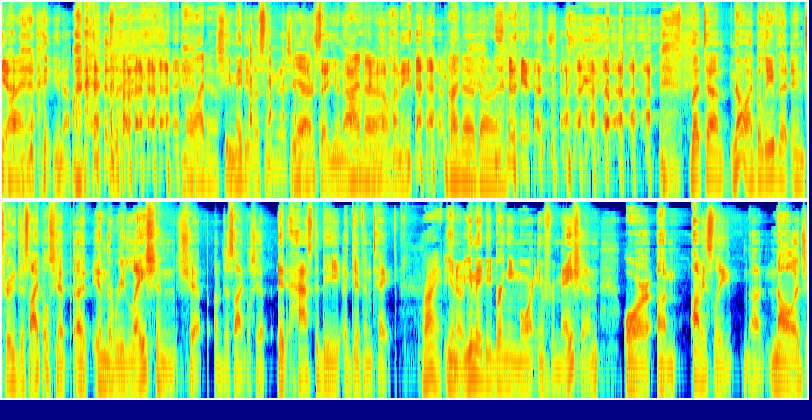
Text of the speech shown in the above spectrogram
yeah, you know. Oh, I know. She may be listening to this. You Yes. better say you know. I know. honey. I know, darling. yes. but um, no, I believe that in true discipleship, uh, in the relationship of discipleship, it has to be a give and take. Right. You know, you may be bringing more information or um, obviously uh, knowledge,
